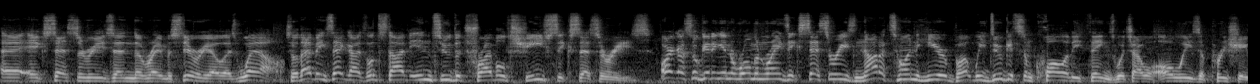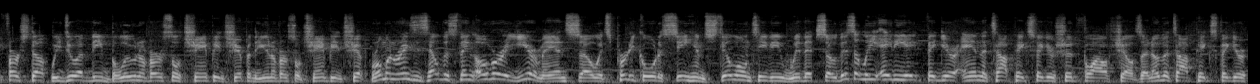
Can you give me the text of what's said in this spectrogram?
uh, accessories and the Rey Mysterio as well. So that being said, guys, let's dive into the Tribal Chiefs accessories. Alright, guys, so getting into Roman Reigns accessories, not a ton here, but we do get some quality things, which I will always appreciate. First up, we do have the Blue Universal Championship or the Universal Championship. Roman Reigns has held this thing over a year, man, so it's pretty cool to see him still on TV with it. So this Elite 88 figure and the Top Picks figure should fly off shelves. I know the Top Picks figure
